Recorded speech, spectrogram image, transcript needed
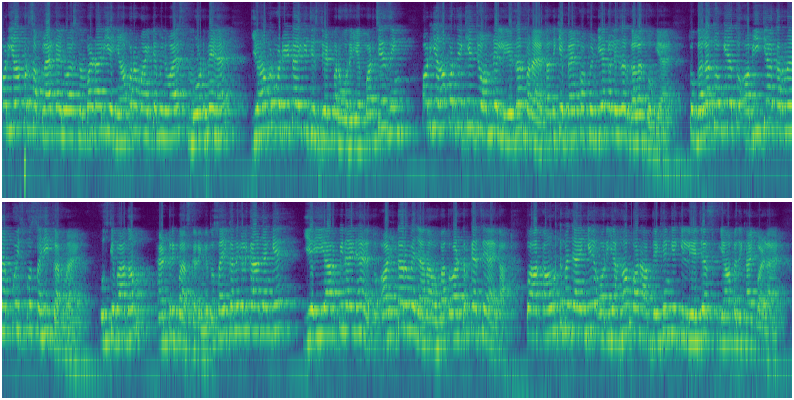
और यहाँ पर सप्लायर का इनवॉइस नंबर डालिए। यहाँ पर हम आइटम इनवॉइस मोड में है। यहाँ पर वो डेट आएगी जिस डेट पर हो रही है परचेजिंग और यहाँ पर देखिए जो हमने लेजर बनाया था, देखिए बैंक ऑफ़ इंडिया का लेजर गलत हो गया है। तो गलत हो गया तो अभी क्या करना है हमको? इसको सही करना है। उसके बाद हम एंट्री पास करेंगे। तो सही करने के लिए कहाँ जाएँगे? ये ईआरपी e 9 है तो अल्टर में जाना होगा। तो अल्टर कैसे आएगा? तो अकाउंट में जाएँगे और यहाँ पर आप देखेंगे कि लेजर्स यहाँ पे दिखाई पड़ रहा है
